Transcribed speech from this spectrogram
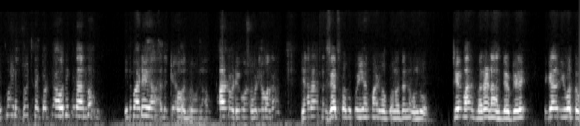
ಇದ್ ಮಾಡಿ ಸೂಚನೆ ಕೊಟ್ಟರೆ ಅವ್ರನ್ನು ಕೂಡ ಇದು ಮಾಡಿ ಅದಕ್ಕೆ ಒಂದು ಕಾರ್ಡ್ ಹೊಡಿ ಹೊಡೆಯುವಾಗ ಯಾರನ್ನ ಸೇರ್ಸ್ಕೋಬೇಕು, ಏನ್ ಮಾಡ್ಬೇಕು ಅನ್ನೋದನ್ನ ಒಂದು ತೀರ್ಮಾನಕ್ಕೆ ಬರೋಣ ಅಂತ ಈಗ ಇವತ್ತು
